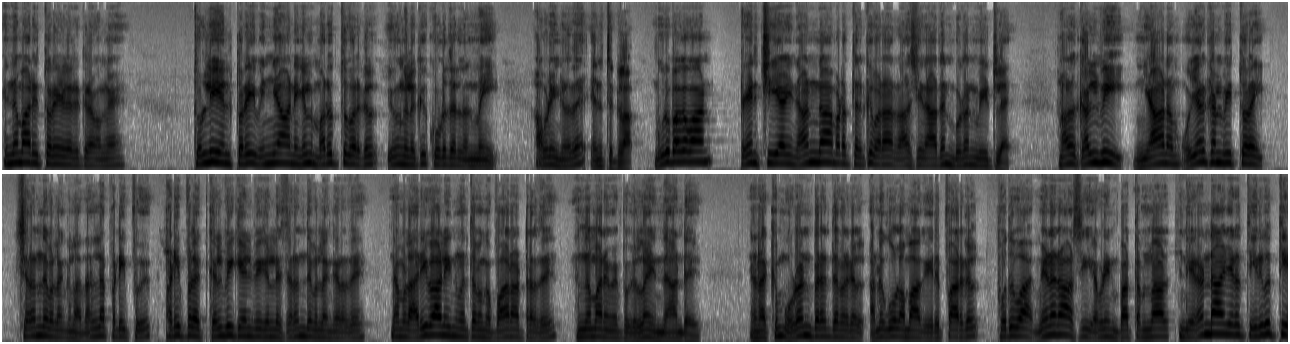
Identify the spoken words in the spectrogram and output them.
இந்த மாதிரி துறையில் இருக்கிறவங்க தொல்லியல் துறை விஞ்ஞானிகள் மருத்துவர்கள் இவங்களுக்கு கூடுதல் நன்மை அப்படிங்கிறத எடுத்துக்கலாம். குரு பகவான் பயிற்சியாய் நான்காம் இடத்திற்கு வரார் ராசிநாதன் புதன் வீட்டில் அதனால் கல்வி ஞானம் உயர்கல்வித்துறை சிறந்து விளங்கலாம். நல்ல படிப்பு படிப்பில் கல்வி கேள்விகளில் சிறந்து விளங்குறது நம்மளை அறிவாளின்னு மற்றவங்க பாராட்டுறது இந்த மாதிரி அமைப்புகள்லாம் இந்த ஆண்டு நடக்கும் உடன் பிறந்தவர்கள் அனுகூலமாக இருப்பார்கள். பொதுவாக மீனராசி அப்படின்னு பார்த்தோம்னால் இந்த இரண்டாயிரத்தி இருபத்தி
